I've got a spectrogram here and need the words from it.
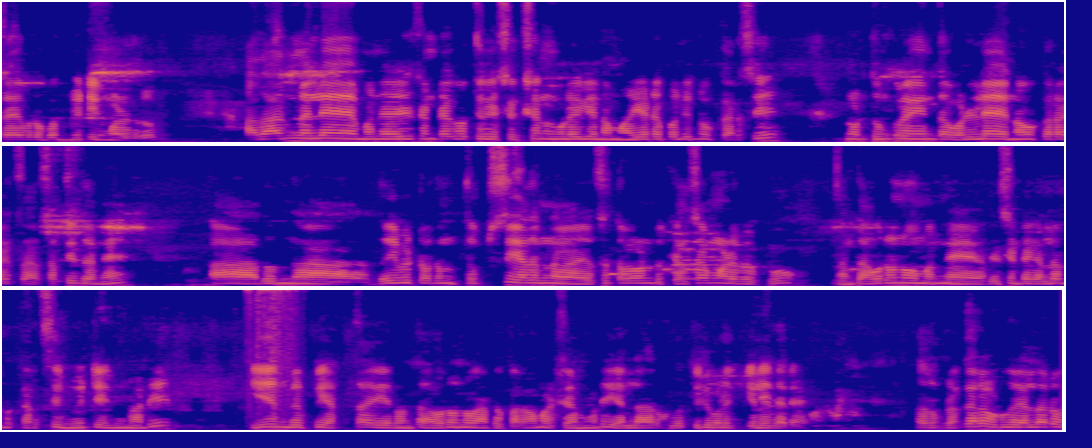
ಸಾಹೇಬ್ರು ಬಂದು ಮೀಟಿಂಗ್ ಮಾಡಿದ್ರು. ಅದಾದ್ಮೇಲೆ ಮೊನ್ನೆ ರೀಸೆಂಟಾಗಿ ತಿರುಗಿ ಸೆಕ್ಷನ್ಗಳಿಗೆ ನಮ್ಮ ಎ ಡಬ್ಲ್ಯೂನು ಕರೆಸಿ ನೋಡಿ ತುಮಕೂರಿಗಿಂತ ಒಳ್ಳೆ ನೌಕರ ಸತ್ತಿದ್ದಾನೆ. ಆ, ಅದನ್ನ ದಯವಿಟ್ಟು ಅದನ್ನು ತಪ್ಪಿಸಿ ಅದನ್ನು ಹೆಸರು ತಗೊಂಡು ಕೆಲಸ ಮಾಡಬೇಕು ಅಂತ ಅವರೂ ಮೊನ್ನೆ ರೀಸೆಂಟಾಗಿ ಎಲ್ಲರೂ ಕರೆಸಿ ಮೀಟಿಂಗ್ ಮಾಡಿ ಏನು ಬೇಕು ಎತ್ತ ಏನು ಅಂತ ಅವರೂ ಅದು ಪರಾಮರ್ಶೆ ಮಾಡಿ ಎಲ್ಲರಿಗೂ ತಿಳುವಳಿಕೆ ಕೇಳಿದ್ದಾರೆ ಅದ್ರ ಪ್ರಕಾರ ಹುಡುಗರು ಎಲ್ಲರೂ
